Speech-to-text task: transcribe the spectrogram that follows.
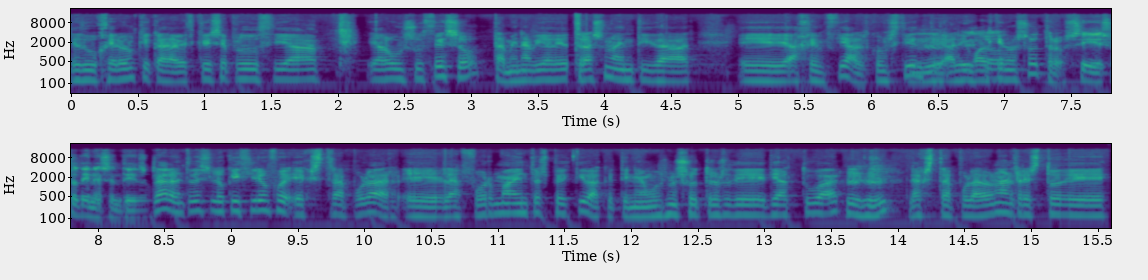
dedujeron que cada vez que se producía algún suceso, también había detrás una entidad eh, agencial, consciente, mm, al igual que nosotros. Sí, eso tiene sentido. Claro, entonces lo que hicieron fue extrapolar eh, la forma introspectiva que teníamos nosotros de, actuar, la extrapolaron al resto de,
